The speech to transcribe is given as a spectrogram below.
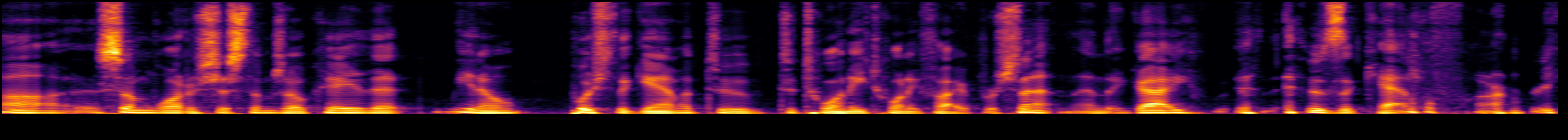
uh, some water systems, okay, that you know push the gamut to to 20 25 percent and the guy is a cattle farmer he-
